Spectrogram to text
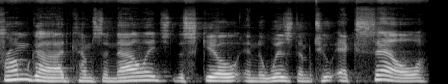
From God comes the knowledge, the skill, and the wisdom to excel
